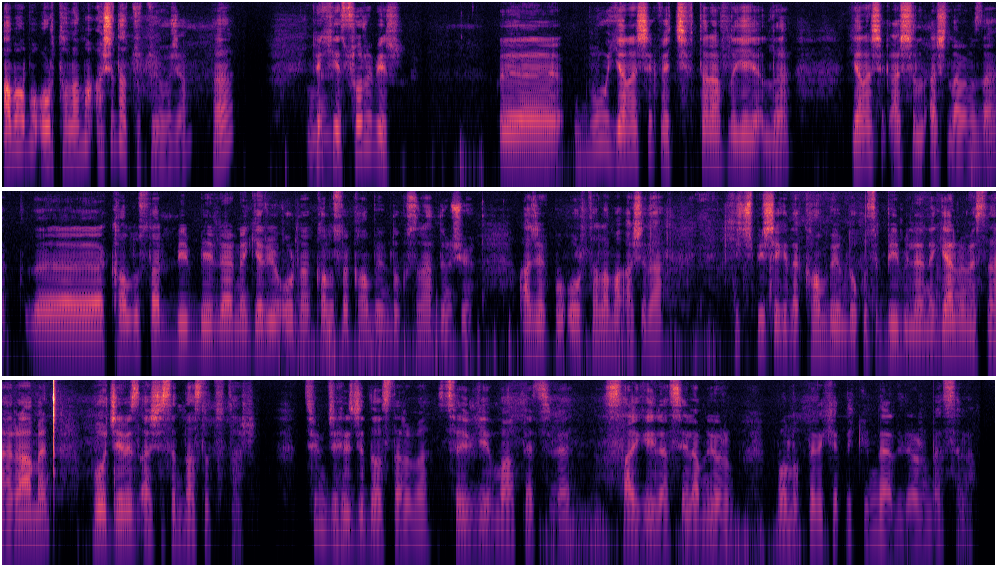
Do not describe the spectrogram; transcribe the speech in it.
Ama bu ortalama aşı da tutuyor hocam. Ha? Peki soru bir. Ee, bu yanaşık ve çift taraflı yayılı yanaşık aşı, aşılarımızda ee, kalluslar birbirlerine geliyor. Oradan kalluslar kan buyum dokusuna dönüşüyor. Ancak bu ortalama aşıda hiçbir şekilde kan buyum dokusu birbirlerine gelmemesine rağmen bu ceviz aşısı nasıl tutar? Tüm cevizci dostlarımı sevgi, muhabbet ve saygıyla selamlıyorum. Bolluk bereketli günler diliyorum ve selam.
